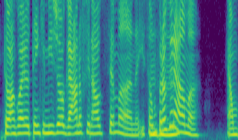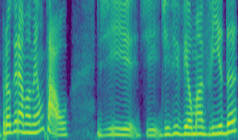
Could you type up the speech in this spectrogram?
então agora eu tenho que me jogar no final de semana. Isso é um uhum. programa. É um programa mental de, de, de viver uma vida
